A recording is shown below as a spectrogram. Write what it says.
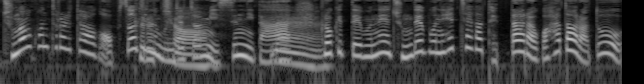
중앙 컨트롤 타워가 없어지는 그렇죠. 문제점이 있습니다. 네. 그렇기 때문에 중대본이 해체가 됐다라고 하더라도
